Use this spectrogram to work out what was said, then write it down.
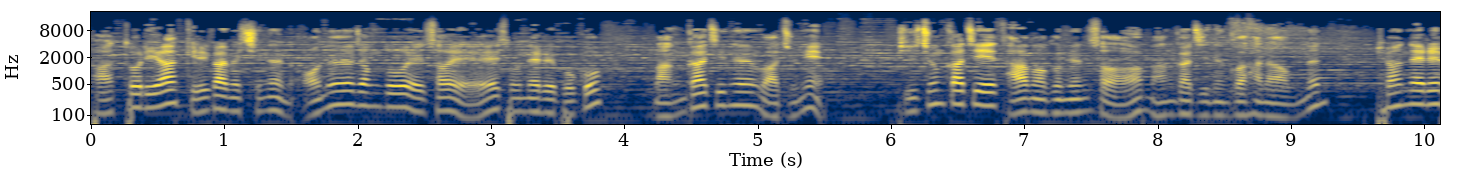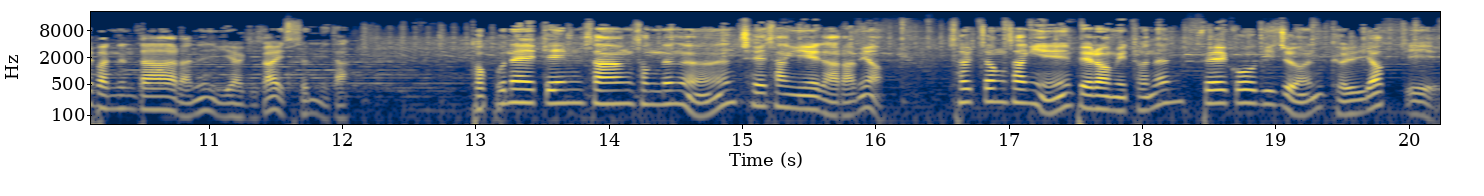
바토리아 길가메치는 어느 정도에서의 손해를 보고 망가지는 와중에 비중까지 다 먹으면서 망가지는 거 하나 없는 편애를 받는다라는 이야기가 있습니다. 덕분에 게임상 성능은 최상위에 달하며 설정 상인 베러미터는 페고 기준 근력 D,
